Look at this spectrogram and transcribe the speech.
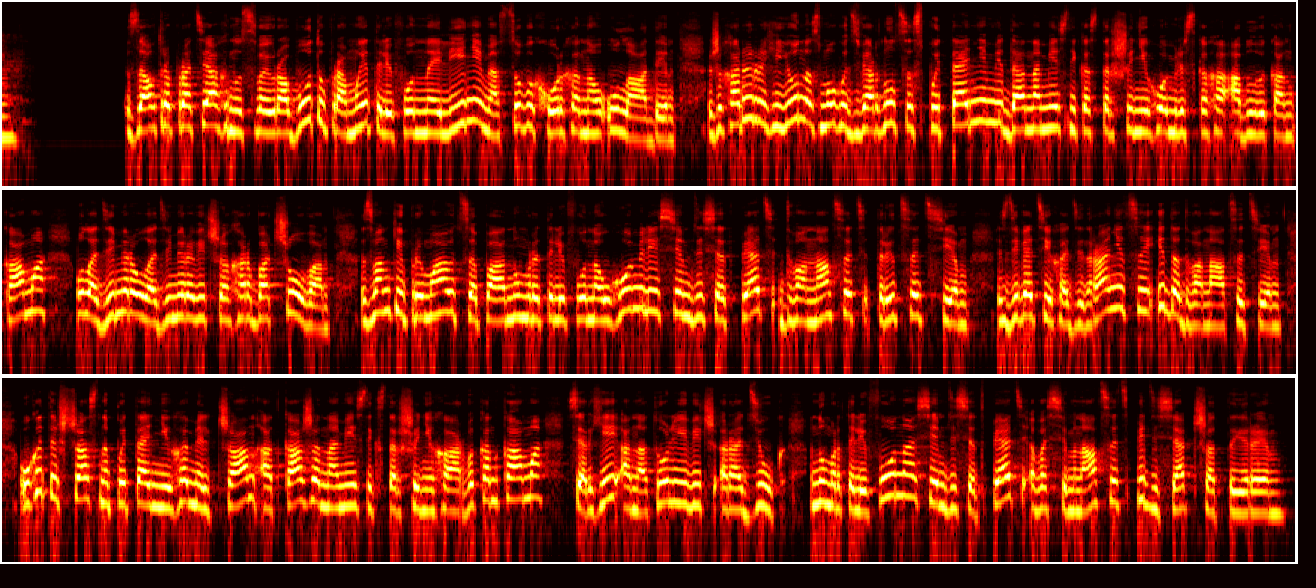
Заўтра працягнуць сваю работу прамыя тэлефонныя лініі мясцовых органаў улады. Жыхары рэгіёна змогуць звярнуцца з пытаннямі да намесніка старшыні гомельскага аблвыканкама Владзіміра Владзіміровича Гарбачова. Званкі прымаюцца па нумары тэлефона ў гомелі 75 12 37 з 9 гадзін раніцы і да 12. У гэты ж час на пытанні гамельчан адкажа намеснік старшыні гарвыканкама Сергей Анатольевич Радзюк. Нумар тэлефона 75 18 54.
